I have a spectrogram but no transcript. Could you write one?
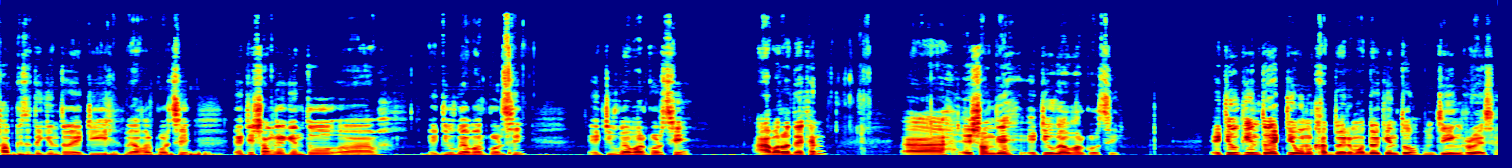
সব কিছুতে কিন্তু এটি ব্যবহার করছি। এটির সঙ্গে কিন্তু এটিও ব্যবহার করছি। এটিও ব্যবহার করছি। আবারও দেখেন এর সঙ্গে এটিও ব্যবহার করছি। এটিও কিন্তু একটি অনুখাদ্য, এর মধ্যেও কিন্তু জিঙ্ক রয়েছে।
